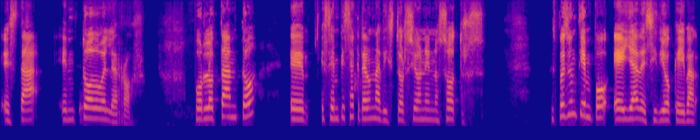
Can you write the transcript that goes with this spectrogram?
está en todo el error. Por lo tanto, eh, se empieza a crear una distorsión en nosotros. Después de un tiempo, ella decidió que iba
